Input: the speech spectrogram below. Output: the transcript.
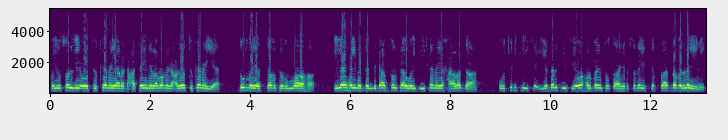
Fa yusallii oo tukanaya ragcatayni laba ragcadood tukanaya. Huma yastakfiru allaha ilaahayna dembi dhaaf kolkaa weydiisanaya xaaladda. Uu jidhkiisa iyo dharkiisa iyo wax walba intuu daahirsaday istikfaar dhaban la yimi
